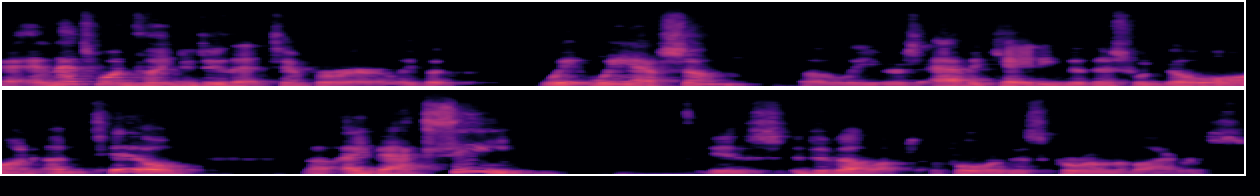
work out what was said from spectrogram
and that's one thing to do that temporarily, but we, we have some uh, leaders advocating that this would go on until uh, a vaccine is developed for this coronavirus.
